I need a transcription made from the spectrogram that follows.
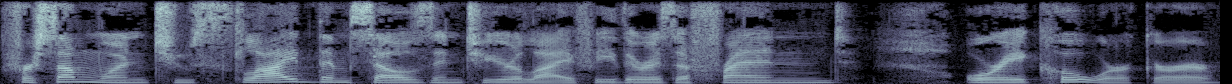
for someone to slide themselves into your life, either as a friend or a coworker,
